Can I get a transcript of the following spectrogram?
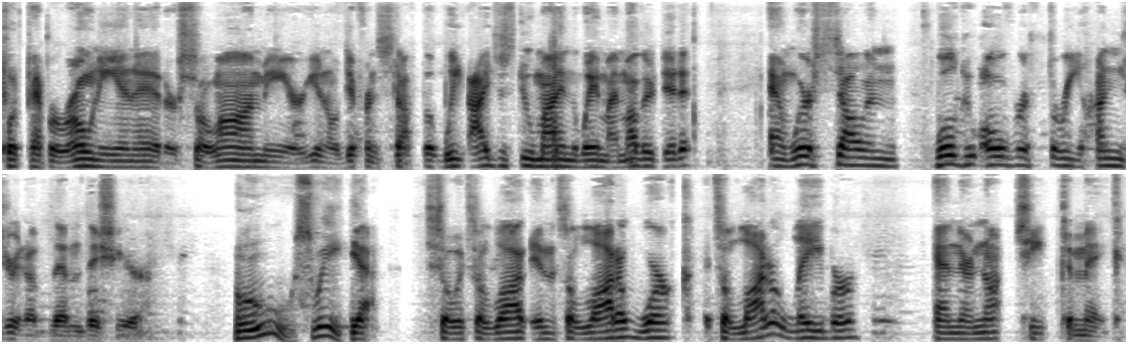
put pepperoni in it or salami or you know different stuff. But we, I just do mine the way my mother did it, and we're selling. We'll do over three hundred of them this year. Ooh, sweet. Yeah. So it's a lot, and it's a lot of work. It's a lot of labor, and they're not cheap to make,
